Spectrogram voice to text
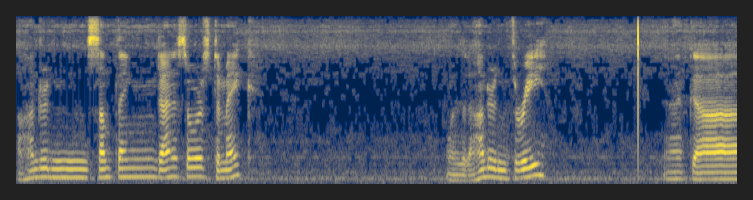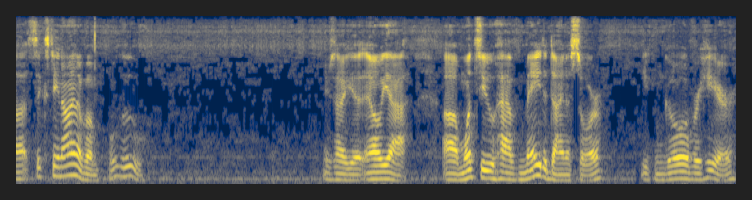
a hundred and something dinosaurs to make. What is it, 103? And I've got 69 of them. Woohoo! Here's how you get, oh yeah. Um, once you have made a dinosaur, you can go over here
